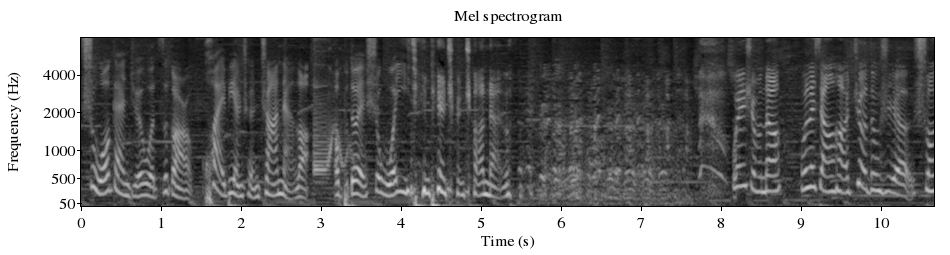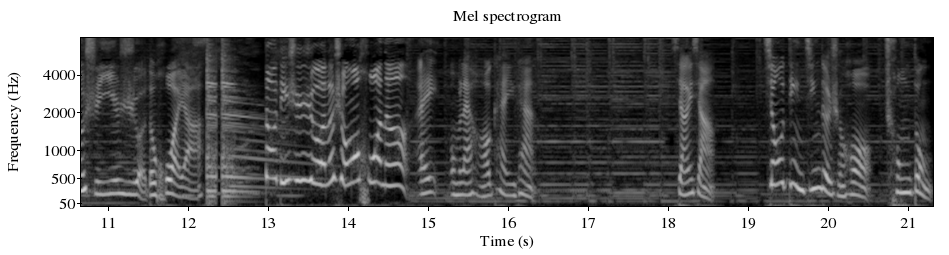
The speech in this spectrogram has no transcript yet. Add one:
是我感觉我自个儿快变成渣男了。哦，不对，是我已经变成渣男了。为什么呢？我在想哈，这都是双十一惹的祸呀。到底是惹了什么祸呢？哎，我们来好好看一看。想一想，交定金的时候冲动，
